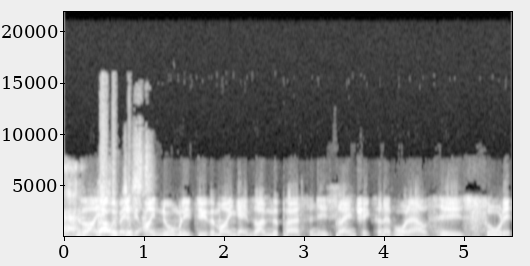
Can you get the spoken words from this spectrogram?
Because I, That would just- I normally do the mind games. I'm the person who's playing tricks on everyone else, who's thought it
